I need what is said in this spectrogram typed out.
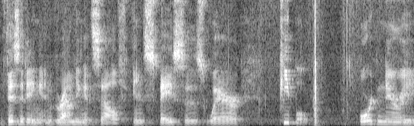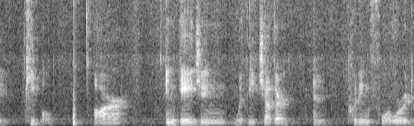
visiting and grounding itself in spaces where people, ordinary people, are engaging with each other and putting forward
